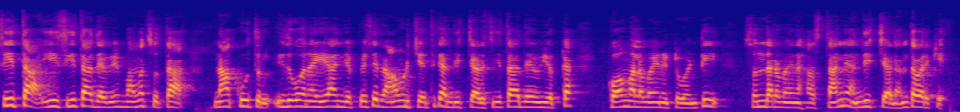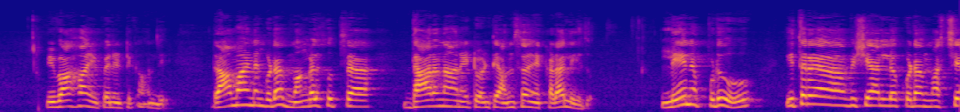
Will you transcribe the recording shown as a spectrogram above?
సీత ఈ సీతాదేవి మమ సుత నా కూతురు ఇదిగోనయ్యా అని చెప్పేసి రాముడి చేతికి అందించాడు. సీతాదేవి యొక్క కోమలమైనటువంటి సుందరమైన హస్తాన్ని అందించాడు అంతవరకే. వివాహం అయిపోయినట్టుగా ఉంది. రామాయణం కూడా మంగళసూత్ర ధారణ అనేటువంటి అంశం ఎక్కడా లేదు. లేనప్పుడు ఇతర విషయాల్లో కూడా మత్స్య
